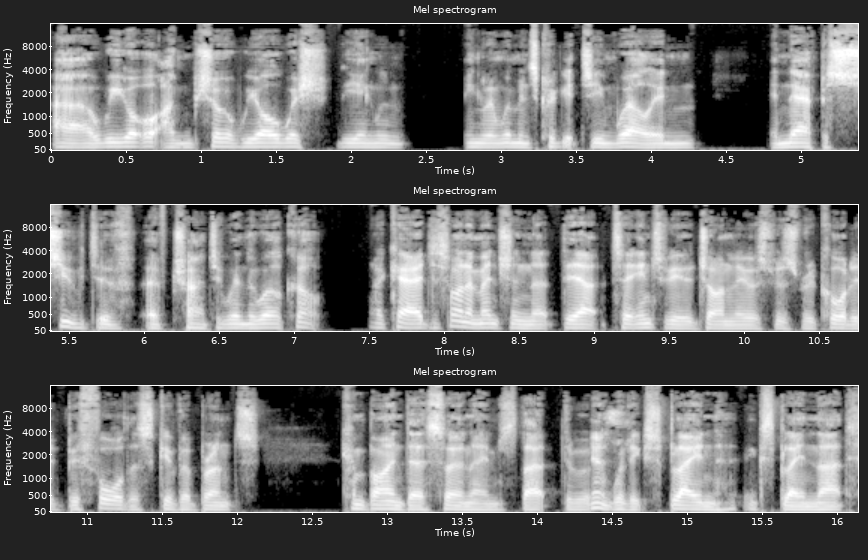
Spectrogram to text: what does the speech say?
uh, we all, I'm sure we all wish the England England women's cricket team well in in their pursuit of of trying to win the World Cup. Okay, I just want to mention that that uh, interview with John Lewis was recorded before the Sciver-Brunts combined their surnames. That yes. would explain explain that.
